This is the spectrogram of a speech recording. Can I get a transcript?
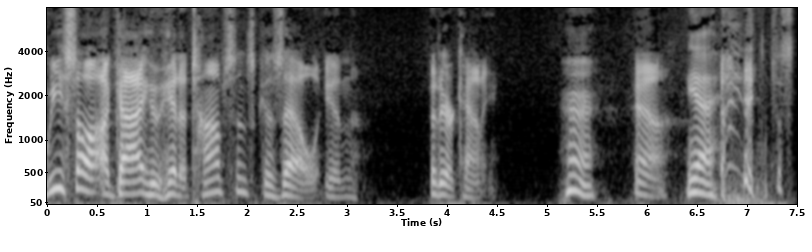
we saw a guy who hit a Thompson's gazelle in Adair County. Huh. Yeah, Yeah. just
